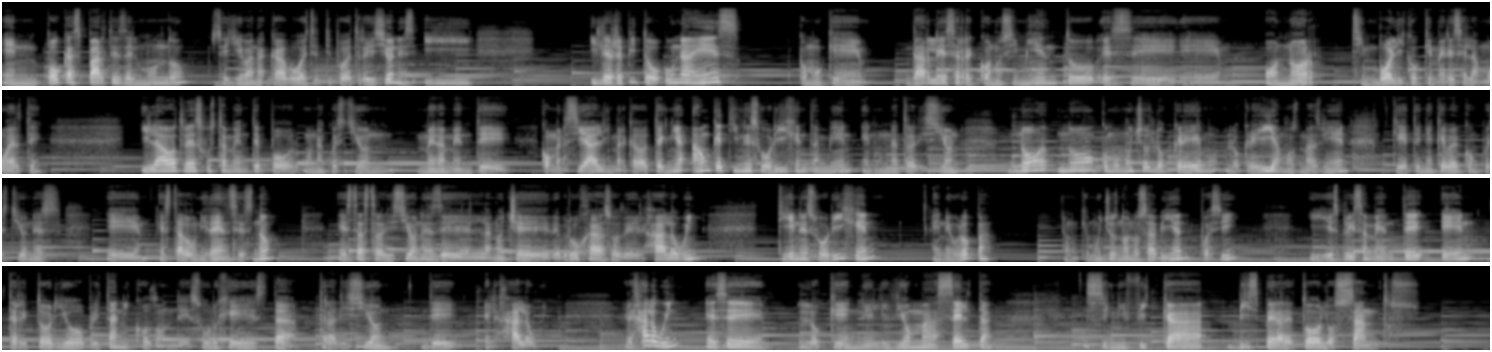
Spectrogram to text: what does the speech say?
En pocas partes del mundo se llevan a cabo este tipo de tradiciones y, y les repito, una es como que darle ese reconocimiento, ese eh, honor simbólico que merece la muerte. Y la otra es justamente por una cuestión meramente comercial y mercadotecnia, aunque tiene su origen también en una tradición, no, no como muchos lo, creemos, lo creíamos más bien, que tenía que ver con cuestiones eh, estadounidenses, ¿no? Estas tradiciones de la noche de brujas o del Halloween tiene su origen en Europa. Aunque muchos no lo sabían, pues sí. Y es precisamente en territorio británico donde surge esta tradición de el Halloween. El Halloween es eh, lo que en el idioma celta significa víspera de todos los santos.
